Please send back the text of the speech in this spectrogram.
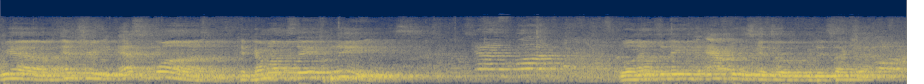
We have entry S1. Can come on stage, please. We'll announce the names after the skits are over for this section.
